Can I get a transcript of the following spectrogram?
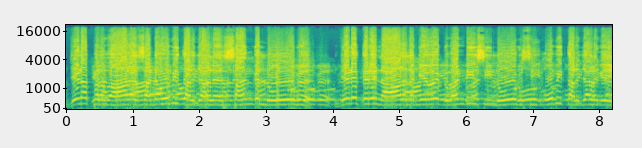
ਜਿਹੜਾ ਪਰਿਵਾਰ ਹੈ ਸਾਡਾ ਉਹ ਵੀ ਤਰ ਜਾਣਾ। ਸੰਗ ਲੋਗ ਜਿਹੜੇ ਤੇਰੇ ਨਾਲ ਲੱਗੇ ਹੋਏ ਗਵੰਡੀ ਸੀ ਲੋਗ ਸੀ ਉਹ ਵੀ ਤਰ ਜਾਣਗੇ।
